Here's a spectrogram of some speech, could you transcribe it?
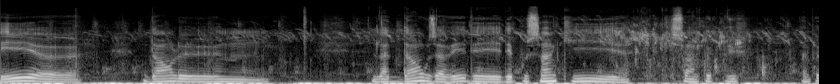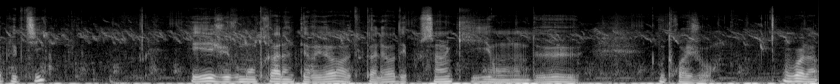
Et dans le là-dedans vous avez des, poussins qui, sont un peu plus un peu plus petits et je vais vous montrer à l'intérieur tout à l'heure des poussins qui ont deux ou trois jours voilà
